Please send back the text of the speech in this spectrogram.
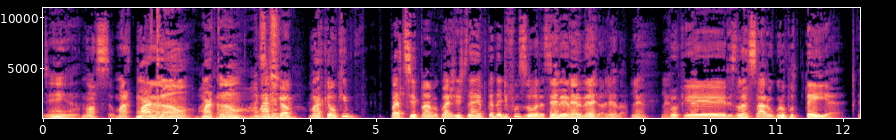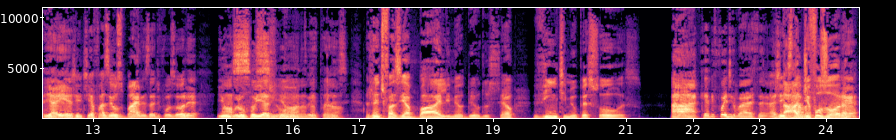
Sim. O- nossa, o Marcão. Marcão, Marcão. Marcão, dele. Marcão que participava com a gente na época da difusora, você lembra, É, né, é, Jorge? lembro. Porque eles lançaram o grupo Teia. E aí a gente ia fazer os bailes da difusora e o Nossa grupo ia junto. A gente fazia baile, meu Deus do céu. 20 mil pessoas. Ah, aquele foi demais, né? A gente Rádio tava- Difusora. É,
